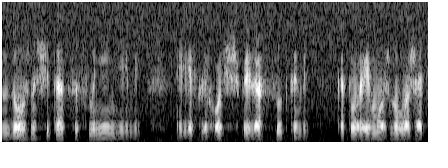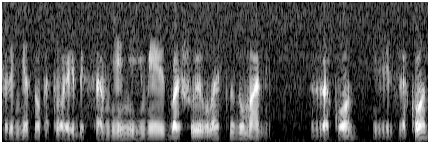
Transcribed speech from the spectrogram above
должно считаться с мнениями, если хочешь, предрассудками, которые можно уважать или нет, но которые, без сомнения, имеют большую власть над умами. Закон есть закон.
